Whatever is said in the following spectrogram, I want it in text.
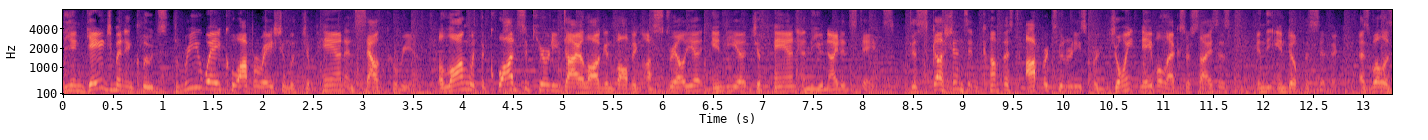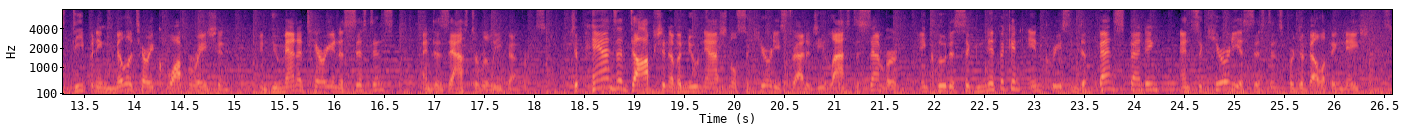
The engagement includes three-way cooperation with Japan and South Korea, along with the Quad Security Dialogue involving Australia, India, Japan, and the United States. Discussions encompassed opportunities for joint naval exercises in the Indo-Pacific, as well as deepening military cooperation in humanitarian assistance and disaster relief efforts. Japan's adoption of a new national security strategy last December included a significant increase in defense spending and security assistance for developing nations.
